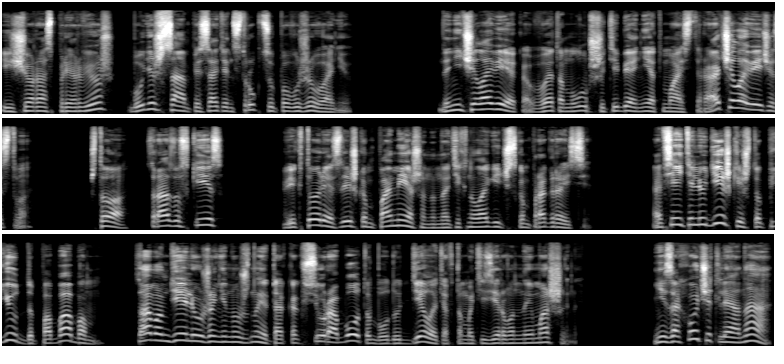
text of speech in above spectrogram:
Еще раз прервешь, будешь сам писать инструкцию по выживанию. Да не человека, в этом лучше тебя нет мастера, а человечество. Что, сразу скис? Виктория слишком помешана на технологическом прогрессе. А все эти людишки, что пьют да по бабам, в самом деле уже не нужны, так как всю работу будут делать автоматизированные машины. Не захочет ли она,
